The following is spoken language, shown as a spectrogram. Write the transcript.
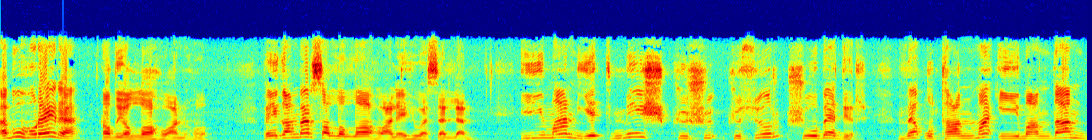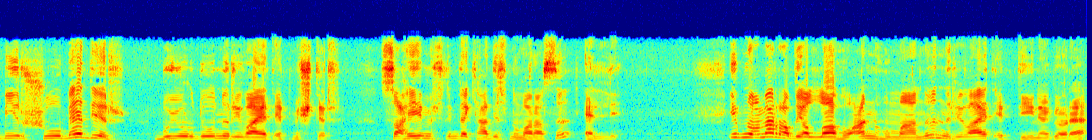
Ebu Hureyre radıyallahu anhu Peygamber sallallahu aleyhi ve sellem iman yetmiş küsür şubedir ve utanma imandan bir şubedir buyurduğunu rivayet etmiştir. Sahih Müslim'deki hadis numarası 50. İbn Ömer radıyallahu anhumanın rivayet ettiğine göre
